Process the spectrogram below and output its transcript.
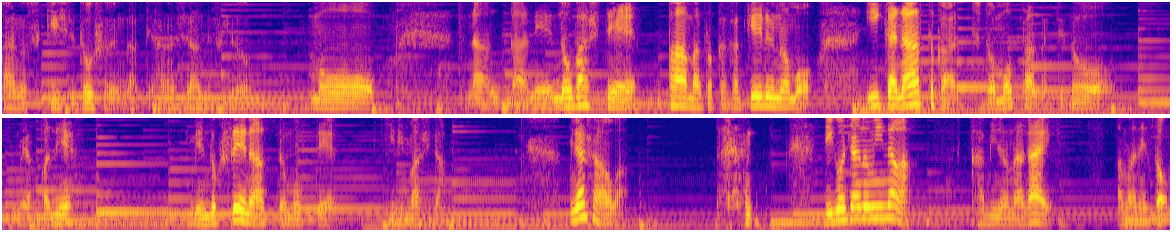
あの、すっきりしてどうするんだっていう話なんですけど、もう、なんかね、伸ばしてパーマとかかけるのもいいかなとかちょっと思ったんだけど、でもやっぱね、めんどくせえなって思って切りました。皆さんはりんごちゃんのみんなは、髪の長いあまねと、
